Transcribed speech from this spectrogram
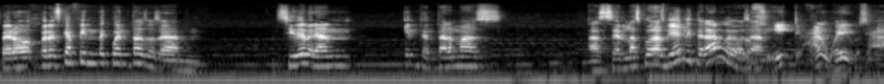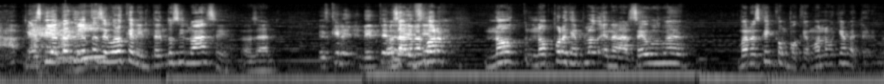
Pero, pero es que a fin de cuentas, o sea, sí deberían intentar más hacer las cosas bien, literal, güey. O sea, sí, claro, güey. O sea, es que yo te, yo te aseguro que Nintendo sí lo hace. O sea, Es que Nintendo. o sea a lo mejor, no, no por ejemplo, en el Arceus, güey. Bueno, es que con Pokémon no me quiero meter, güey.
